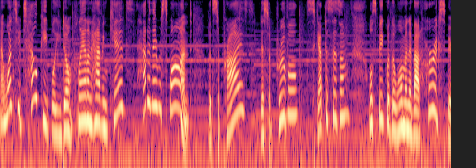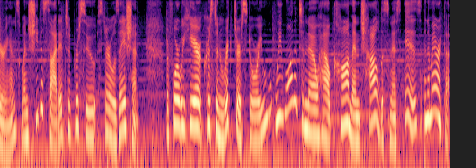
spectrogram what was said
Now, once you tell people you don't plan on having kids, how do they respond? With surprise, disapproval, skepticism? We'll speak with a woman about her experience when she decided to pursue sterilization. Before we hear Kristen Richter's story, we wanted to know how common childlessness is in America.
